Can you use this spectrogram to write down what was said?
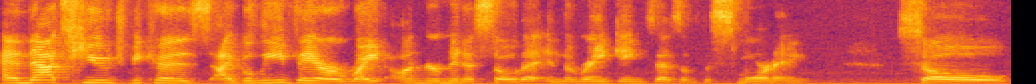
And that's huge because I believe they are right under Minnesota in the rankings as of this morning. So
